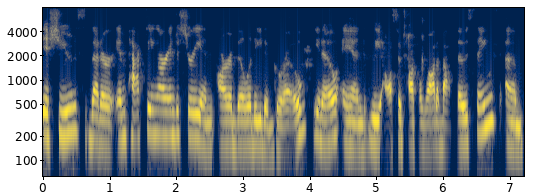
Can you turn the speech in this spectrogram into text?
issues that are impacting our industry and our ability to grow you know and we also talk a lot about those things um,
